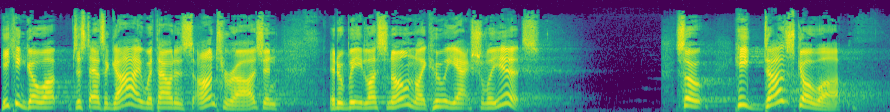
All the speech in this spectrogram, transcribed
He can go up just as a guy without his entourage, and it'll be less known, like, who he actually is. So he does go up,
